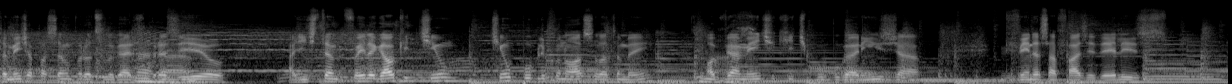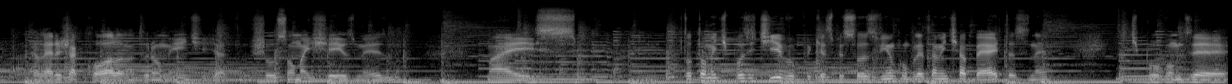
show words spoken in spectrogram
também já passamos por outros lugares Aham. do Brasil. A gente também foi legal que tinha um, tinha um público nosso lá também. Que Obviamente que tipo o Bugarins já vivendo essa fase deles, a galera já cola naturalmente, já os shows são mais cheios mesmo. Mas totalmente positivo, porque as pessoas vinham completamente abertas, né? Tipo, vamos dizer,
